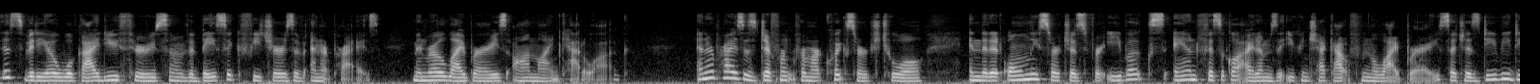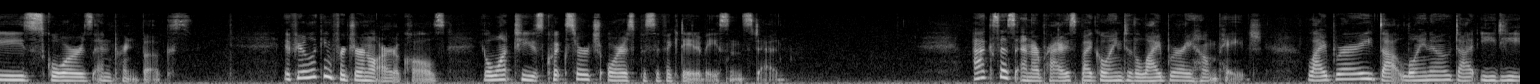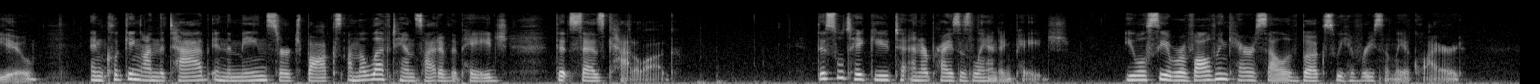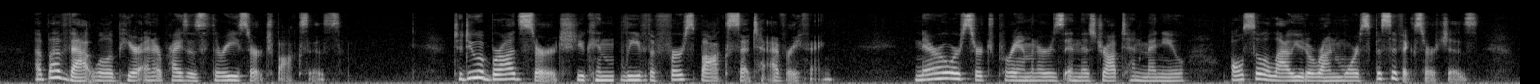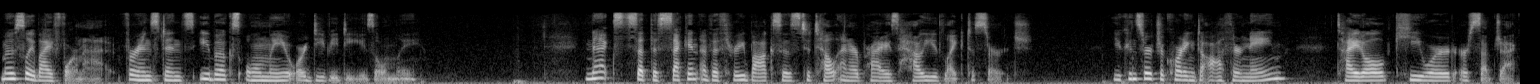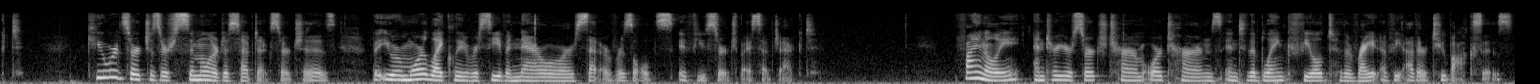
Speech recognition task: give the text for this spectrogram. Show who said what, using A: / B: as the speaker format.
A: This video will guide you through some of the basic features of Enterprise, Monroe Library's online catalog. Enterprise is different from our quick search tool in that it only searches for ebooks and physical items that you can check out from the library, such as DVDs, scores, and print books. If you're looking for journal articles, you'll want to use quick search or a specific database instead. Access Enterprise by going to the library homepage library.loyola.edu and clicking on the tab in the main search box on the left-hand side of the page that says Catalog. This will take you to Enterprise's landing page. You will see a revolving carousel of books we have recently acquired. Above that will appear Enterprise's three search boxes. To do a broad search, you can leave the first box set to everything. Narrower search parameters in this drop-down menu also allow you to run more specific searches, mostly by format, for instance, ebooks only or DVDs only. Next, set the second of the three boxes to tell Enterprise how you'd like to search. You can search according to author name, title, keyword, or subject. Keyword searches are similar to subject searches, but you are more likely to receive a narrower set of results if you search by subject. Finally, enter your search term or terms into the blank field to the right of the other two boxes.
